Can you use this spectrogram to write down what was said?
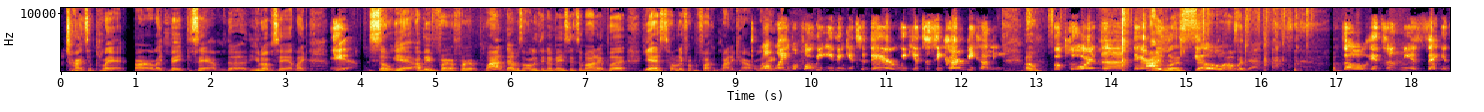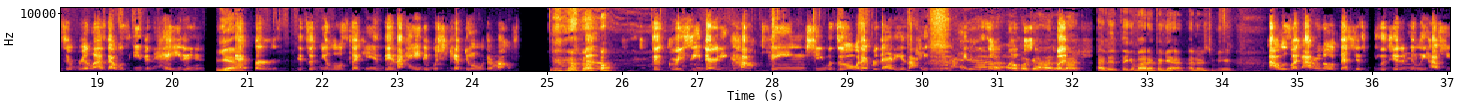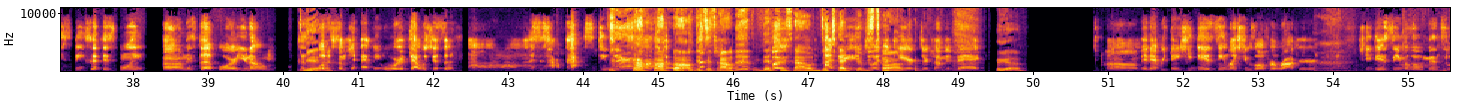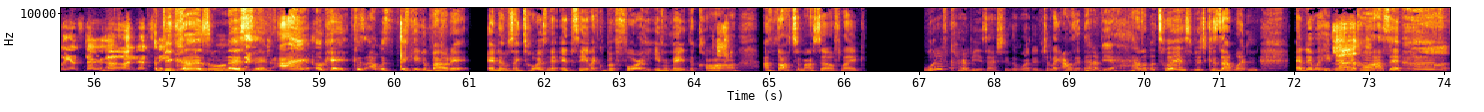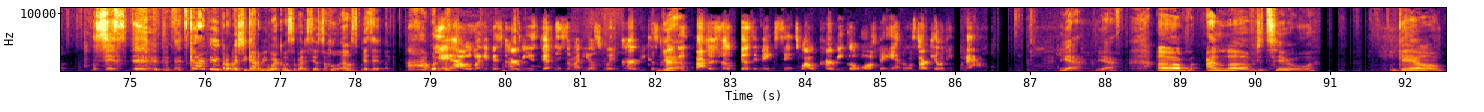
trying to plant or like make Sam the you know what I'm saying like Yeah, so yeah I mean for for plot that was the only thing that made sense about it but yeah it's totally from a fucking body count Well, like wait, before we even get to there, we get to see Kirby coming. oh Before the therapist. I was so I was like So it took me a second to realize that was even Hayden yeah at first. It took me a little second, and then I hated what she kept doing with her mouth. The greasy, dirty cop thing she was doing, whatever that is, I hate it. I hate it so much. oh my god! But- I, I didn't think about it, but yeah, I know what you mean. I was like, I don't know if that's just legitimately how she speaks at this point, um, and stuff, or you know, because Yeah. what if something happened, or if that was just a, how this is how this But is how I did detectives enjoy her talk. character coming back, Yeah, um, and everything. She did seem like she was off her rocker. She did seem a little mentally unstir, uh, unstable. because listen, I okay, because I was thinking about it, and it was like towards that end scene, like before he even made the call, I thought to myself like. What if Kirby is actually the one that like I was like that'd be a hell of a twist, bitch, because I wasn't. And then when he made that call, I said, "She's it's Kirby," but I'm like, she got to be working with somebody still. So who else is it? Like ah, what? Yeah, I was like, if it's Kirby, it's definitely somebody else with Kirby because Yeah. Kirby by herself doesn't make sense. Why would Kirby go off the handle and start killing people now? Yeah, yeah. Um, I loved too. Gail,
